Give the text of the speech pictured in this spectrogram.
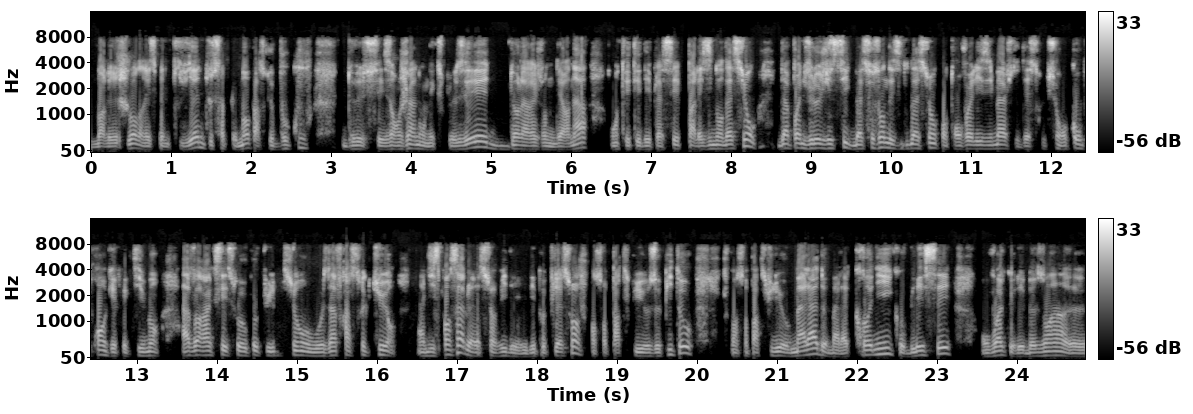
dans les jours, dans les semaines qui viennent, tout simplement parce que beaucoup de ces engins non explosés dans la région de Derna ont été déplacés par les inondations. D'un point de vue logistique, bah, ce sont des inondations. Quand on voit les images de destruction, on comprend qu'effectivement, avoir accès soit aux populations ou aux infrastructures indispensable à la survie des, populations. Je pense en particulier aux hôpitaux, je pense en particulier aux malades, aux malades chroniques, aux blessés. On voit que les besoins euh,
